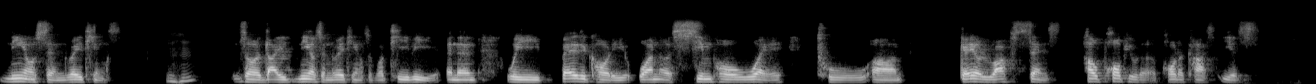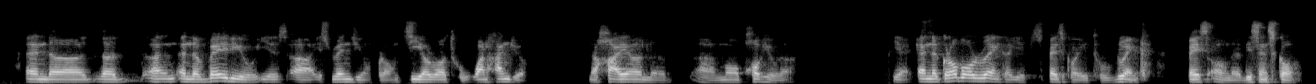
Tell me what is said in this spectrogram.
Nielsen ratings. Mm-hmm so like Nielsen ratings for TV, and then we basically want a simple way to um, get a rough sense how popular a podcast is, and uh, the and, and the value is uh, is ranging from zero to one hundred. the higher the uh, more popular. Yeah, and the global rank is basically to rank based on the listen score.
